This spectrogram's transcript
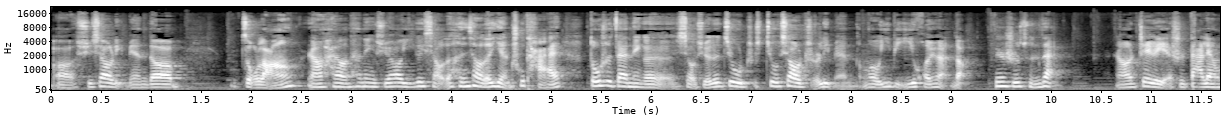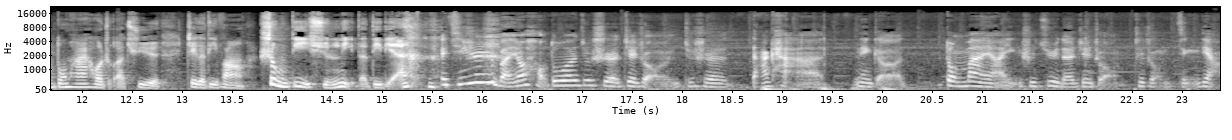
呃学校里面的。走廊，然后还有他那个学校一个小的很小的演出台，都是在那个小学的旧址旧校址里面能够一比一还原的，真实存在。然后这个也是大量动画爱好者去这个地方圣地巡礼的地点。哎，其实日本有好多就是这种就是打卡那个动漫呀、影视剧的这种这种景点儿。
